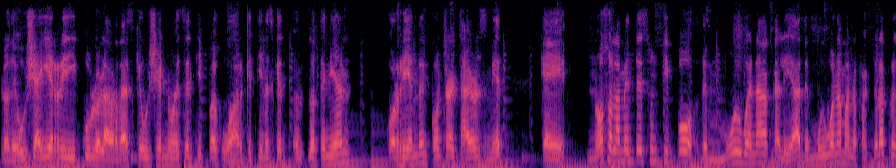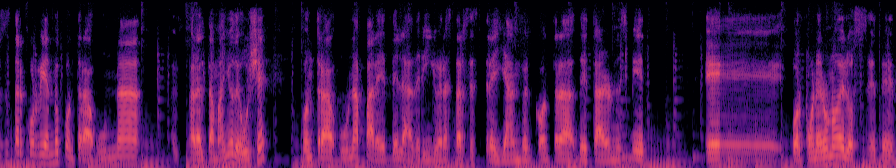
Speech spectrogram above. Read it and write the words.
Lo de Uche ahí es ridículo. La verdad es que Uche no es el tipo de jugador que tienes que. Lo tenían corriendo en contra de Tyron Smith, que no solamente es un tipo de muy buena calidad, de muy buena manufactura, pero es estar corriendo contra una, para el tamaño de Uche, contra una pared de ladrillo, era estarse estrellando en contra de Tyron Smith. Eh, por poner uno de los, eh,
